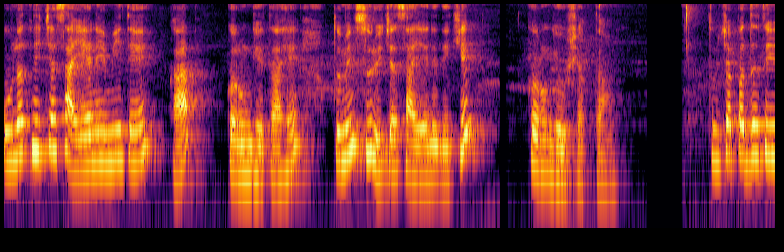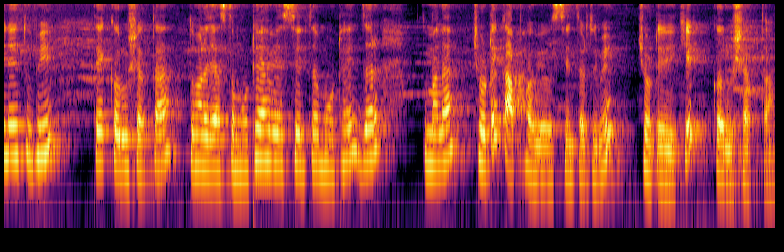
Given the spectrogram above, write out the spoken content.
उलथणीच्या साह्याने मी ते काप करून घेत आहे. तुम्ही सुरीच्या साह्याने देखील करून घेऊ शकता. तुमच्या पद्धतीने तुम्ही ते करू शकता. तुम्हाला जास्त मोठे हवे असतील तर मोठे. जर तुम्हाला छोटे काप हवे असतील तर तुम्ही छोटे देखील करू शकता.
